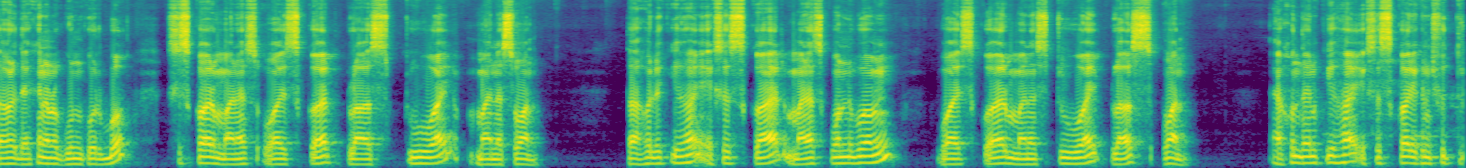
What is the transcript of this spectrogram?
তাহলে দেখেন আমরা গুণ করব square minus y square plus two y minus one তাহলে কি হয়? এক্স স্কোয়ার মাইনাস কোন নেব আমি? Y square minus two y plus one এখন দেখেন কি হয়? এক্স স্কোয়ার এখানে সূত্র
